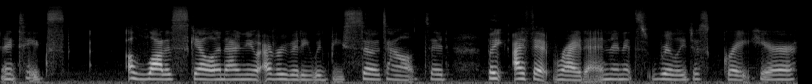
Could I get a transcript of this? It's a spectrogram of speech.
and it takes a lot of skill and I knew everybody would be so talented, but I fit right in and it's really just great here.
